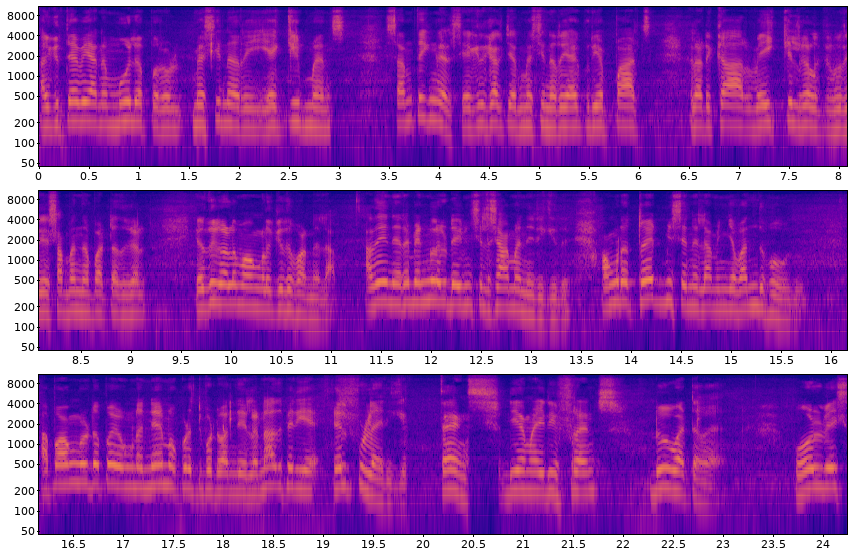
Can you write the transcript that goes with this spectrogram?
அதுக்கு தேவையான மூலப்பொருள் machinery equipments something else agriculture machinery அதுக்குரிய பார்ட்ஸ் இல்லாட்டி கார் வெஹிக்கிள்களுக்குரிய சம்மந்தப்பட்டதுகள் எதுகளும் அவங்களுக்கு இது பண்ணலாம். அதே நேரம் எங்களுக்கு சில சாமான் இருக்குது. அவங்களோட ட்ரேட் மிஷன் எல்லாம் இங்கே வந்து போகுது. அப்போ அவங்கள்ட்ட போய் உங்களோட நேமை கொடுத்து போட்டு வந்தீங்கன்னா அது பெரிய ஹெல்ப்ஃபுல்லாக இருக்கும் தேங்க்ஸ் டியர் மை டி friends do whatever always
